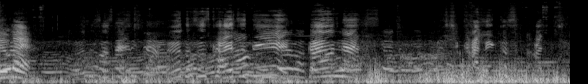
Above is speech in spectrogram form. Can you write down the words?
आहे. तसंच खायचं ते. काय खाली कसं काढायचं.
